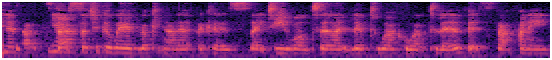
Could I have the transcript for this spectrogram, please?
You know that's, Yeah. that's such a good way of looking at it because like do you want to like live to work or work to live it's that funny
